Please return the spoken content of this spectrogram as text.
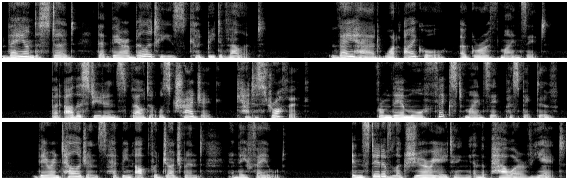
They understood that their abilities could be developed. They had what I call a growth mindset. But other students felt it was tragic, catastrophic. From their more fixed mindset perspective, their intelligence had been up for judgment and they failed. Instead of luxuriating in the power of yet,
